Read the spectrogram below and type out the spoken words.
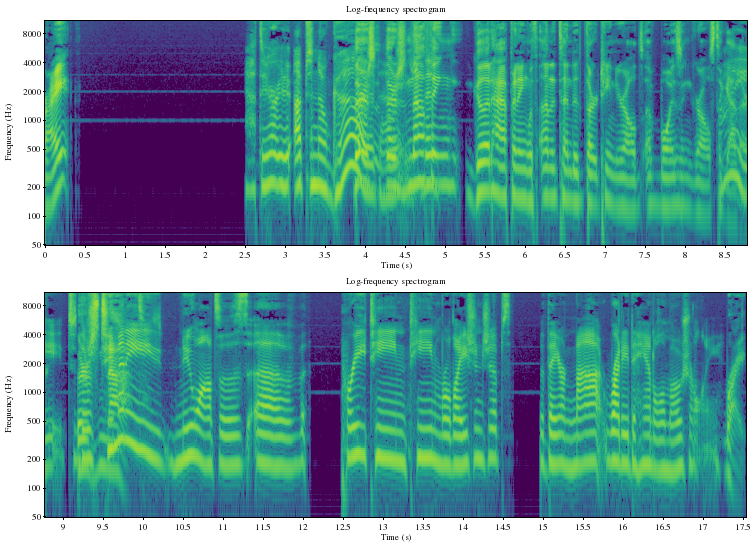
Right? Yeah, they're up to no good. There's there's They- nothing good happening with unattended 13 year olds of boys and girls together. Right. There's There's, too not. many nuances of preteen teen relationships that they are not ready to handle emotionally. Right.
